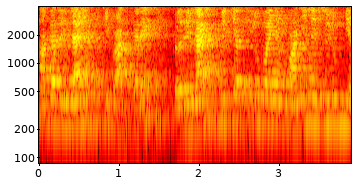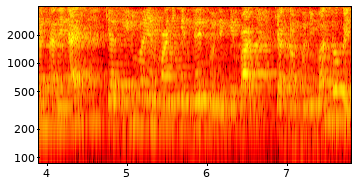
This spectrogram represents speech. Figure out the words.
अगर रिलायंस की बात करें तो रिलायंस में क्या धीरू भाई अंबानी ने शुरू किया था रिलायंस क्या धीरू भाई अंबानी के डेथ होने के बाद क्या कंपनी बंद हो गई?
